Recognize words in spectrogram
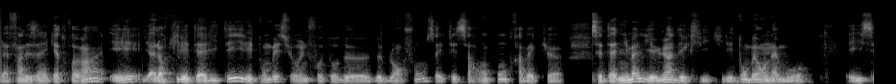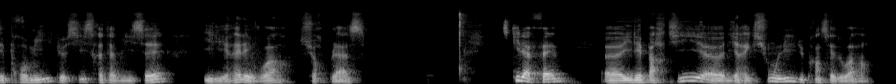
la fin des années 80. Et alors qu'il était alité, il est tombé sur une photo de, de, Blanchon. Ça a été sa rencontre avec cet animal. Il y a eu un déclic. Il est tombé en amour et il s'est promis que s'il se rétablissait, il irait les voir sur place. Ce qu'il a fait, euh, il est parti euh, direction l'île du Prince-Édouard.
